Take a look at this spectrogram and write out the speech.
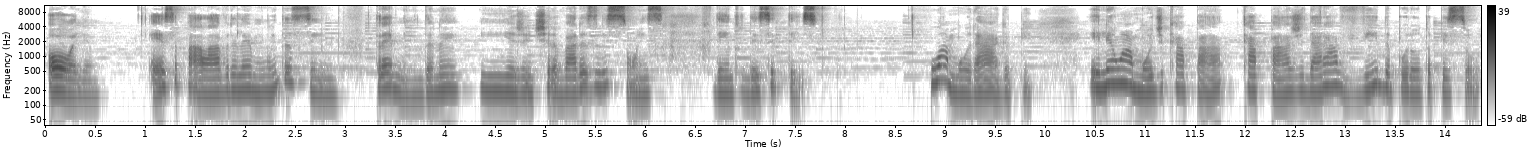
Olha, essa palavra é muito assim, tremenda, né? E a gente tira várias lições dentro desse texto. O amor ágape Ele é um amor de capa, capaz de dar a vida por outra pessoa.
